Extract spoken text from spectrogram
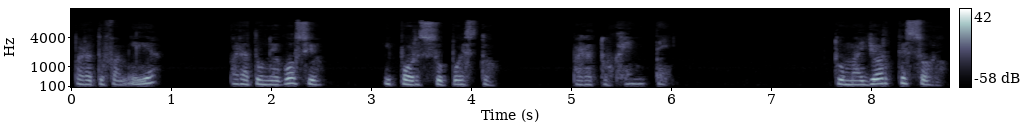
para tu familia, para tu negocio y por supuesto para tu gente. Tu mayor tesoro,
